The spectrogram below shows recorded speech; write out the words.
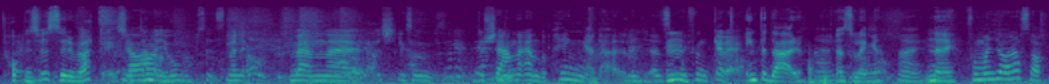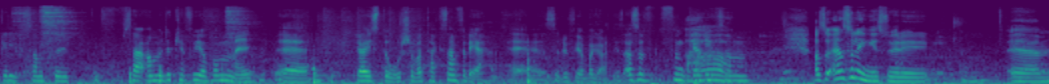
förhoppningsvis är det värt det i Ja, slutändan. jo, men precis. Men, men eh, liksom, du tjänar ändå pengar där? Eller alltså, hur funkar det? Inte där Nej. än så länge. Nej. Nej. Får man göra saker liksom typ så här, ja men du kan få jobba med mig. Eh, jag är stor så var tacksam för det. Eh, så du får jobba gratis. Alltså funkar det Ah. liksom? Alltså än så länge så är det ehm,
